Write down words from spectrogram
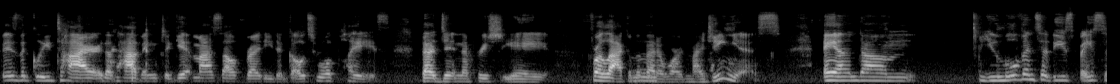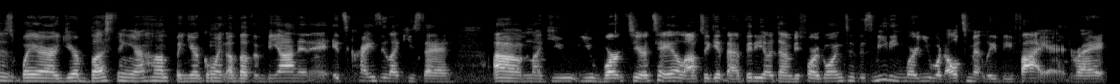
physically tired of having to get myself ready to go to a place that didn't appreciate, for lack of a mm. better word, my genius. And um, you move into these spaces where you're busting your hump and you're going above and beyond. And it's crazy, like you said. Um, like you you worked your tail off to get that video done before going to this meeting where you would ultimately be fired, right?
